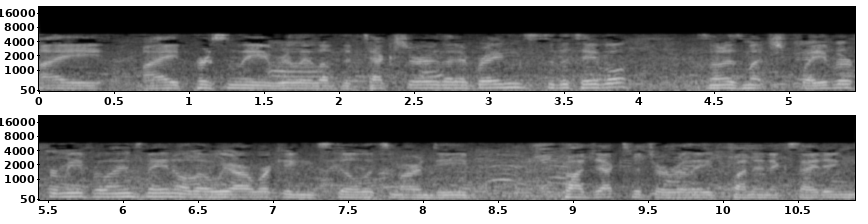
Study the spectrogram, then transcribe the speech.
I I personally really love the texture that it brings to the table. It's not as much flavor for me for lion's mane, although we are working still with some R&D projects which are really fun and exciting.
